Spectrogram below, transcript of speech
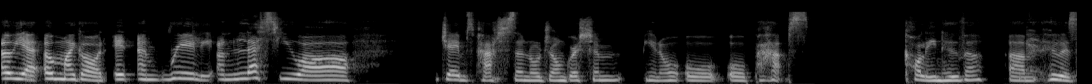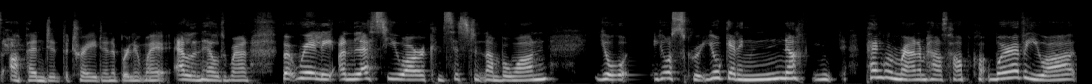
Now. Oh, yeah. Oh, my God. It, and really, unless you are James Patterson or John Grisham, you know, or, or perhaps Colleen Hoover, um, who has upended the trade in a brilliant way, Elin Hilderbrand. But really, unless you are a consistent number one, you're you're screwed. You're getting nothing. Penguin, Random House, Harper, wherever you are,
